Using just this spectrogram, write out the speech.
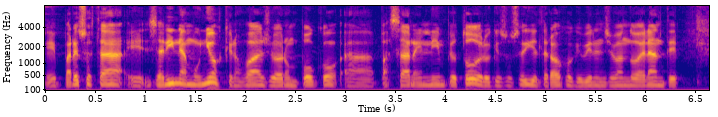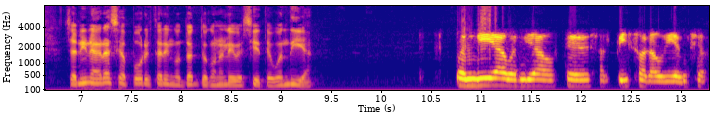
Eh, para eso está Yarina Muñoz, que nos va a ayudar un poco a pasar en limpio todo lo que sucede y el trabajo que vienen llevando adelante. Yarina, gracias por estar en contacto con LB7. Buen día. Buen día, buen día a ustedes, al piso, a la audiencia.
